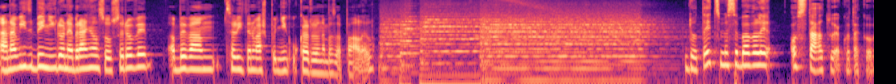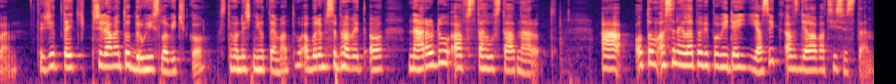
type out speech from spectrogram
a navíc by nikdo nebránil sousedovi, aby vám celý ten váš podnik ukradl nebo zapálil. Doteď jsme se bavili o státu jako takovém. Takže teď přidáme to druhý slovíčko z toho dnešního tématu a budeme se bavit o národu a vztahu stát-národ. A o tom asi nejlépe vypovídají jazyk a vzdělávací systém.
